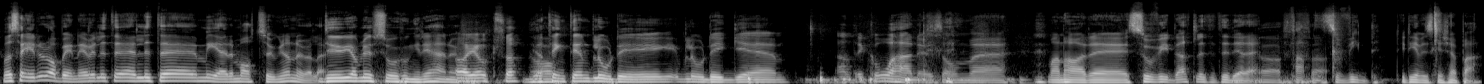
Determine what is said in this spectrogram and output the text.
Vad säger du Robin? Är vi lite, lite mer matsugna nu eller? Du, jag blev så hungrig här nu. Ja, jag också. Ja. Jag tänkte en blodig, blodig eh, entrecote här nu som eh, man har eh, sous vidat lite tidigare. Ja, fan, fan. sous vide. Det är det vi ska köpa.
